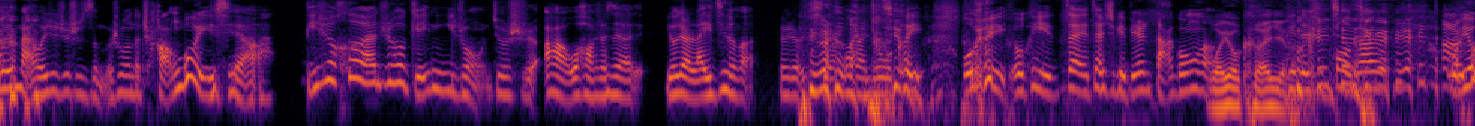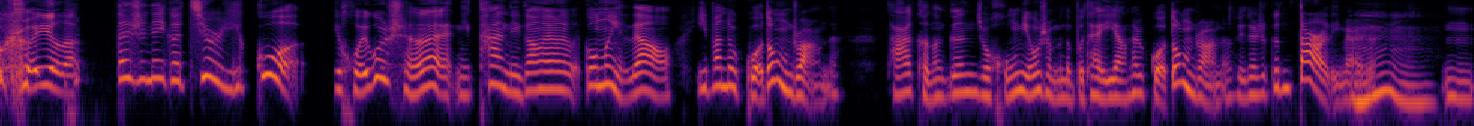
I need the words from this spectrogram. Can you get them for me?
我也买回去，就是怎么说呢，尝过一些啊。的确，喝完之后给你一种就是啊，我好像现在有点来劲了，有点钱，我感觉我可以，我可以，我可以再再去给别人打工了，我又可以了我又可以了。但是那个劲儿一过，你回过神来，你看你刚刚功能饮料一般都是果冻装的，它可能跟就红牛什么的不太一样，它是果冻装的，所以它是跟袋儿里面的。嗯，嗯，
